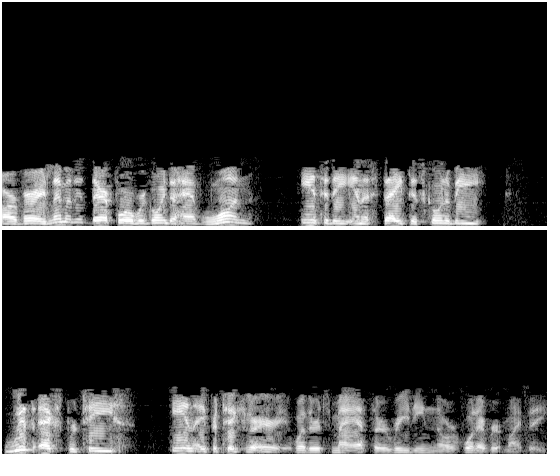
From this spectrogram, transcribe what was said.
are very limited, therefore we're going to have one entity in a state that's going to be with expertise in a particular area, whether it's math or reading or whatever it might be.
